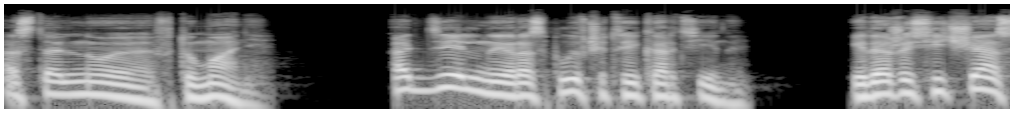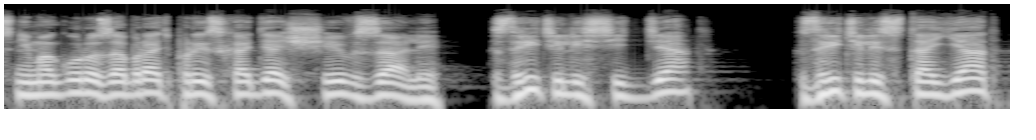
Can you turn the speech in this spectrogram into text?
Остальное в тумане. Отдельные расплывчатые картины. И даже сейчас не могу разобрать происходящее в зале. Зрители сидят, зрители стоят,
